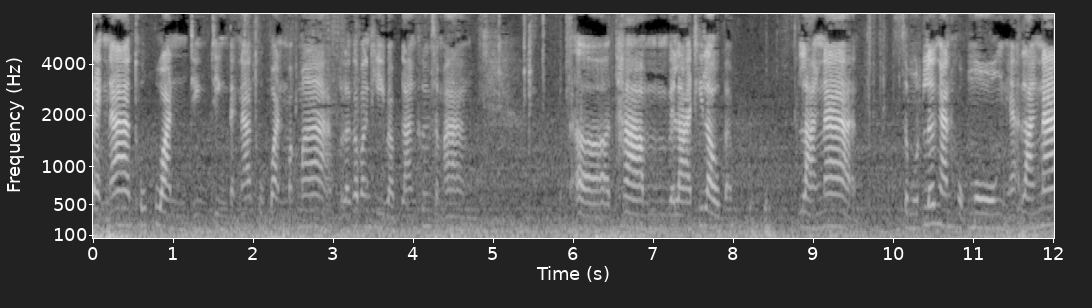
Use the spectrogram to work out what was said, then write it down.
แต่งหน้าทุกวันจริง ๆ แต่งหน้าทุกวันมาก ๆ แล้วก็บางทีแบบล้างเครื่องสำอางเอ่อทำเวลาที่เราแบบล้างหน้า มมติเลิกงานหกโมงเนี้ยล้างหน้า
